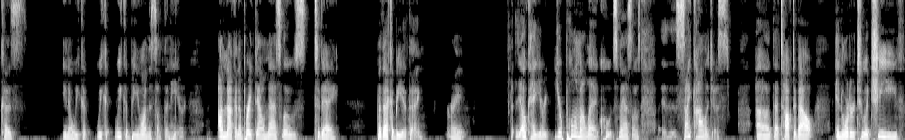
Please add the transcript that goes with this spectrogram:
Cuz you know, we could we could we could be on to something here. I'm not going to break down Maslow's today, but that could be a thing, right? Okay, you're you're pulling my leg. Who's Maslow's psychologist uh, that talked about in order to achieve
